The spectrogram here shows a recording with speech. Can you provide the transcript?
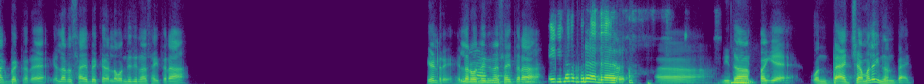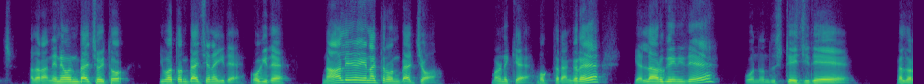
ಆಗ್ಬೇಕಾರೆ ಎಲ್ಲರೂ ಸಾಯ್ಬೇಕಾರೆ ಎಲ್ಲ ಒಂದೇ ದಿನ ಸಾಯ್ತಾರಾ? ಹೇಳ್ರಿ ಎಲ್ಲರೂ ಒಂದೇ ದಿನ ಸಾಯ್ತಾರಾ? ಇಲ್ಲ ಬ್ರದರ್. ಆ ನಿಧಾನವಾಗಿ ಒಂದ್ ಬ್ಯಾಚ್ ಆಮೇಲೆ ಇನ್ನೊಂದ್ ಬ್ಯಾಚ್ ಅದರ ನೆನೆ ಒಂದ್ ಬ್ಯಾಚ್ ಹೋಯ್ತು ಇವತ್ತೊಂದ್ ಬ್ಯಾಚ್ ಏನಾಗಿದೆ? ಹೋಗಿದೆ. ನಾಳೆ ಏನಾಗ್ತಾರೆ ಒಂದ್ ಬ್ಯಾಚ್ ಮರಣಕ್ಕೆ ಹೋಗ್ತಾರೆ. ಹಂಗಾರೆ ಎಲ್ಲಾರ್ಗು ಏನಿದೆ? ಒಂದೊಂದು ಸ್ಟೇಜ್ ಇದೆ. ಅಲ್ವರ?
